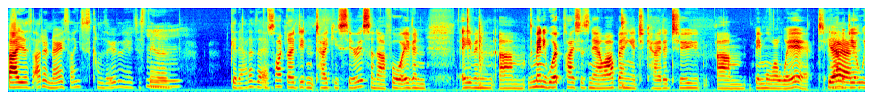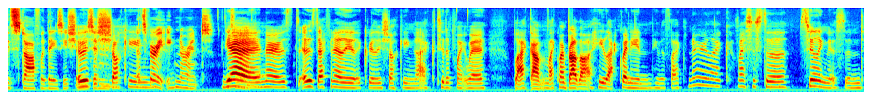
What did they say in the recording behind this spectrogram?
but I just, I don't know, something just comes over me. I just need to get out of there. It's like they didn't take you serious enough, or even, even um, many workplaces now are being educated to um, be more aware to how to deal with staff with these issues. It was just and shocking. That's very ignorant. Yeah, it? no, it was, it was definitely like really shocking, like to the point where, like, um, like my brother, he like went in, he was like, no, like my sister's feeling this, and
